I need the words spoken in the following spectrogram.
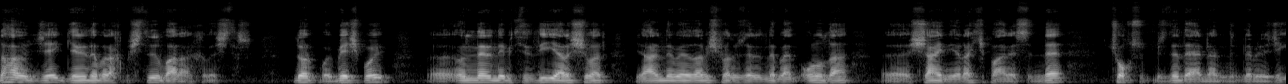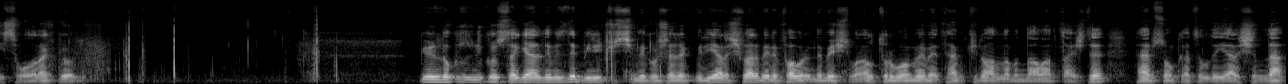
daha önce geride bırakmışlığı var arkadaşlar. 4 boy 5 boy e, önlerinde bitirdiği yarışı var. Yarın da Vedat Abiş var üzerinde ben onu da e, Shiny rakiphanesinde çok sürprizde değerlendirilebilecek isim olarak gördüm. Günün 9. koşusuna geldiğimizde 1300 çimde koşacak bir yarış var. Benim favorim de 5 numaralı Turbo Mehmet. Hem kilo anlamında avantajlı hem son katıldığı yarışında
